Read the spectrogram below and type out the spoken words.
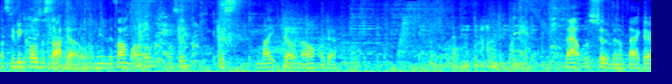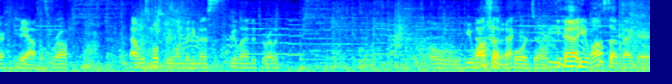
Let's see if he can close the stock out. I mean, it's on one of them. We'll see. This might kill. No. Okay. That was should have been a back air. Yeah. That's rough. That was supposed to be one, but he missed. He landed too early. Oh, he wants that been a back forward tilt. Yeah, he wants that back air.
